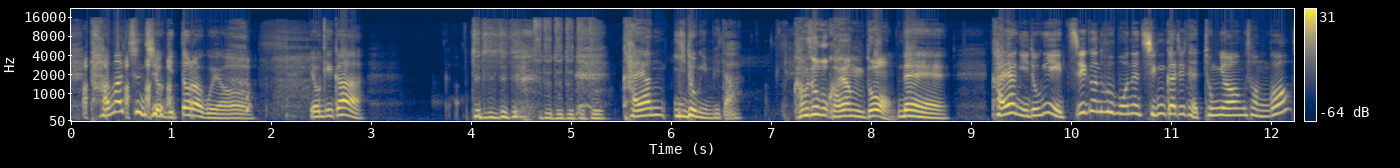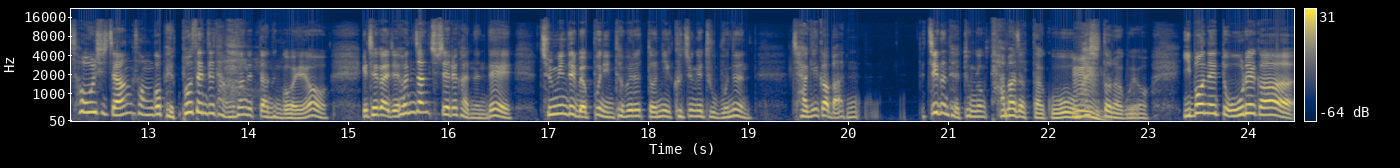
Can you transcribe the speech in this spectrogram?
다 맞춘 지역이 있더라고요. 여기가 두두두두 두두두두두. 가양 이동입니다. 강서구 가양동. 네. 가양 이동이 찍은 후보는 지금까지 대통령 선거, 서울시장 선거 100% 당선됐다는 거예요. 제가 이제 현장 취재를 갔는데 주민들 몇 분 인터뷰를 했더니 그 중에 두 분은 자기가 만, 찍은 대통령 다 맞았다고 음. 하시더라고요. 이번에 또 올해가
